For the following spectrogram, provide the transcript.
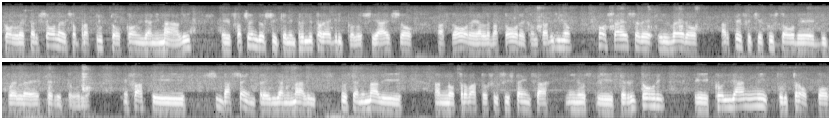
con le persone e soprattutto con gli animali eh, facendo sì che l'imprenditore agricolo, sia esso pastore, allevatore, contadino, possa essere il vero artefice e custode di quel territorio. Infatti da sempre gli animali, i nostri animali hanno trovato sussistenza nei nostri territori e con gli anni purtroppo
